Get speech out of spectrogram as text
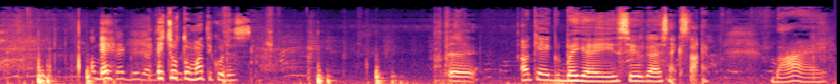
Oh my Eh, god, gue gak eh, coto mati kudas. Eh, Oke, goodbye guys. See you guys next time. Bye.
